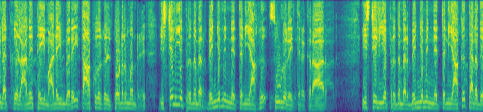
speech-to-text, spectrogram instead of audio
இலக்குகள் அனைத்தையும் அடையும் வரை தாக்குதல்கள் தொடரும் என்று இஸ்ரேலிய பிரதமர் பெஞ்சமின் நெத்தனியாக சூளுரைத்திருக்கிறார். இஸ்ரேலிய பிரதமர் பெஞ்சமின் நெத்தனியாக தனது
